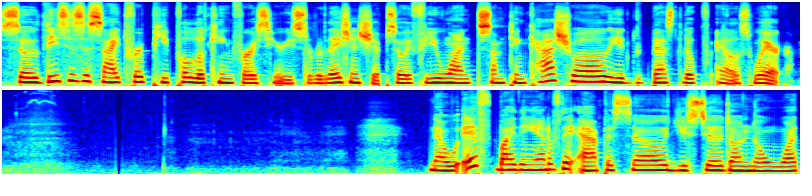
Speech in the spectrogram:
so this is a site for people looking for a serious relationship. So if you want something casual, you'd best look elsewhere. Now, if by the end of the episode you still don't know what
